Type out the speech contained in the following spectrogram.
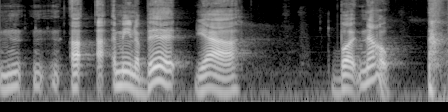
N- n- uh, I I mean, a bit, yeah, but no.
